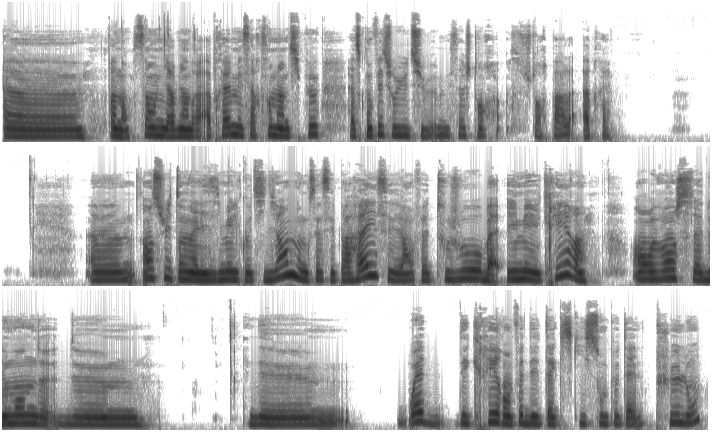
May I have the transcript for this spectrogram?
Enfin non, ça on y reviendra après, mais ça ressemble un petit peu à ce qu'on fait sur YouTube. Mais ça, je je t'en reparle après. Euh, ensuite, on a les emails quotidiens, donc ça c'est pareil, c'est en fait toujours bah, aimer écrire. En revanche, ça demande de, ouais d'écrire en fait des textes qui sont peut-être plus longs,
